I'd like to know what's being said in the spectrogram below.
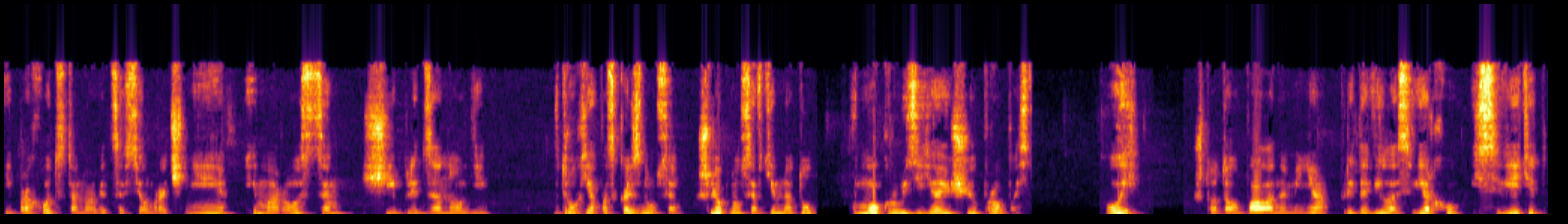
и проход становится все мрачнее, и морозцем щиплет за ноги. Вдруг я поскользнулся, шлепнулся в темноту, в мокрую зияющую пропасть. «Ой!» Что-то упало на меня, придавило сверху и светит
